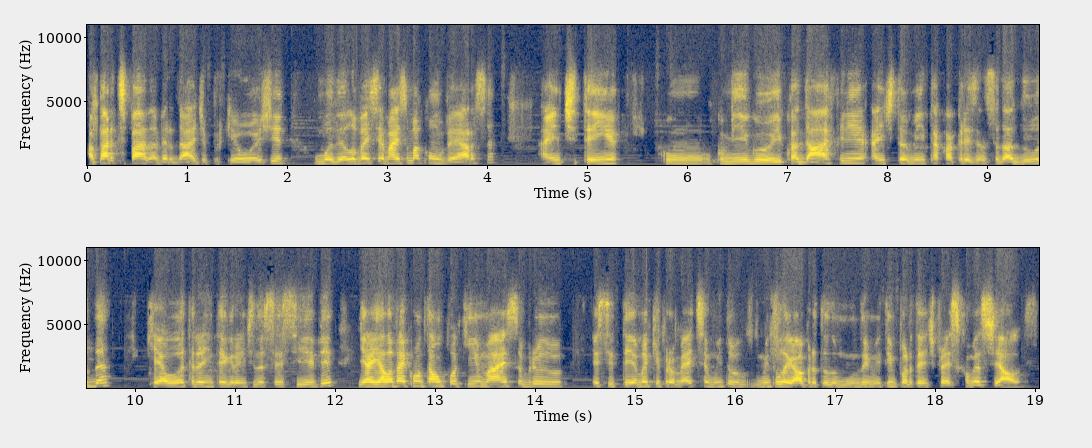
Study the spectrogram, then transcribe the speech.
a participar, na verdade, porque hoje o modelo vai ser mais uma conversa. A gente tem com, comigo e com a Daphne, a gente também está com a presença da Duda, que é outra integrante do CECIV, e aí ela vai contar um pouquinho mais sobre o, esse tema que promete ser muito, muito legal para todo mundo e muito importante para esse começo de aulas.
